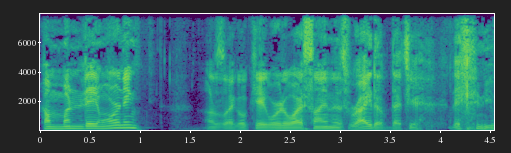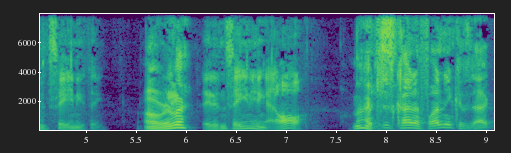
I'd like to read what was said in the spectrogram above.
Come Monday morning, I was like, okay, where do I sign this write up that you? They didn't even say anything. Oh, really? They didn't say anything at all. Nice. Which is kind of funny because that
